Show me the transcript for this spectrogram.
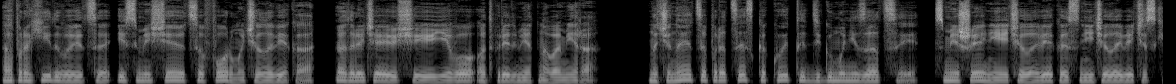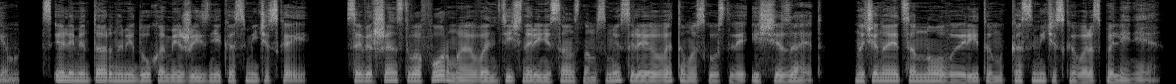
опрокидывается и смещаются формы человека, отличающие его от предметного мира. Начинается процесс какой-то дегуманизации, смешения человека с нечеловеческим, с элементарными духами жизни космической. Совершенство формы в антично-ренессансном смысле в этом искусстве исчезает. Начинается новый ритм космического распыления.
